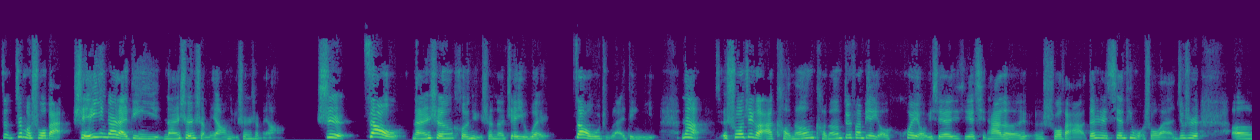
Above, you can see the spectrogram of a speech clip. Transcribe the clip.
这这么说吧，谁应该来定义男生什么样，女生什么样？是造男生和女生的这一位。造物主来定义。那说这个啊，可能可能对方辩友会有一些一些其他的说法啊。但是先听我说完，就是，呃，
